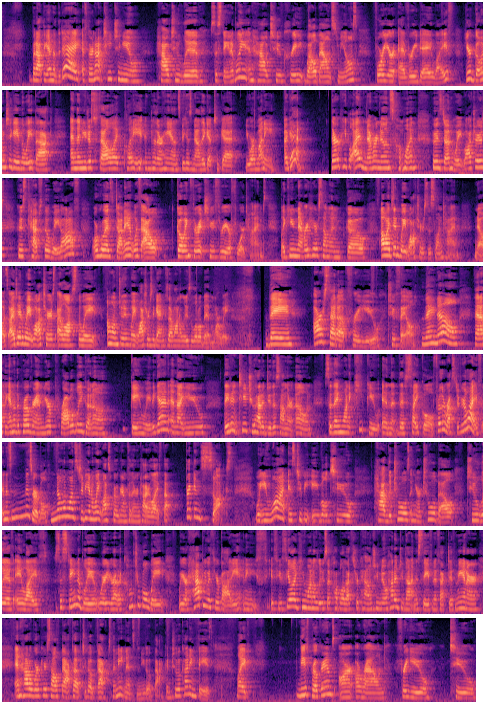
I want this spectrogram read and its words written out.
But at the end of the day, if they're not teaching you how to live sustainably and how to create well balanced meals for your everyday life, you're going to gain the weight back. And then you just fell like putty into their hands because now they get to get your money again. There are people, I've never known someone who's done Weight Watchers who's kept the weight off or who has done it without going through it two, three, or four times. Like you never hear someone go, "Oh, I did Weight Watchers this one time." No, it's I did Weight Watchers, I lost the weight. Oh, I'm doing Weight Watchers again because I want to lose a little bit more weight. They are set up for you to fail. They know that at the end of the program, you're probably gonna gain weight again and that you they didn't teach you how to do this on their own. So they want to keep you in this cycle for the rest of your life. And it's miserable. No one wants to be in a weight loss program for their entire life. That freaking sucks. What you want is to be able to have the tools in your tool belt to live a life sustainably where you're at a comfortable weight, where you're happy with your body, and if, if you feel like you want to lose a couple of extra pounds, you know how to do that in a safe and effective manner, and how to work yourself back up to go back to the maintenance, and then you go back into a cutting phase. Like, these programs aren't around for you to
